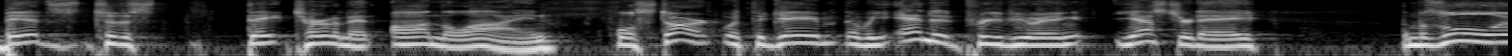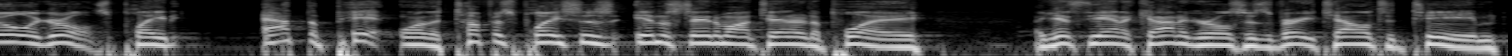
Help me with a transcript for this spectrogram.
bids to the state tournament on the line. We'll start with the game that we ended previewing yesterday. The Missoula Loyola girls played at the pit, one of the toughest places in the state of Montana to play against the Anaconda girls, who's a very talented team.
